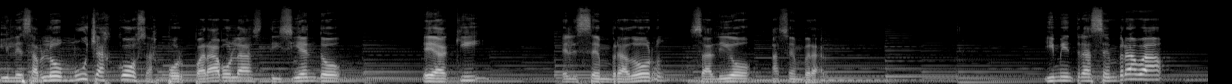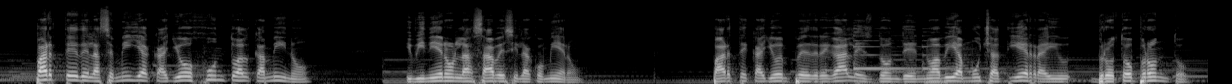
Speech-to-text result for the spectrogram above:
y les habló muchas cosas por parábolas diciendo, he aquí el sembrador salió a sembrar. Y mientras sembraba, parte de la semilla cayó junto al camino y vinieron las aves y la comieron. Parte cayó en pedregales donde no había mucha tierra y brotó pronto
